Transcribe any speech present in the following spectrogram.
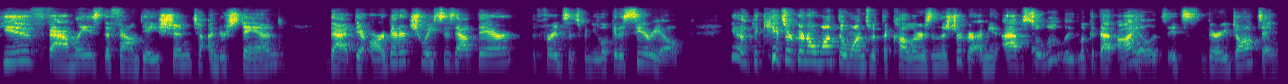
give families the foundation to understand that there are better choices out there. For instance, when you look at a cereal, you know the kids are going to want the ones with the colors and the sugar. I mean, absolutely. Look at that aisle; it's it's very daunting.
